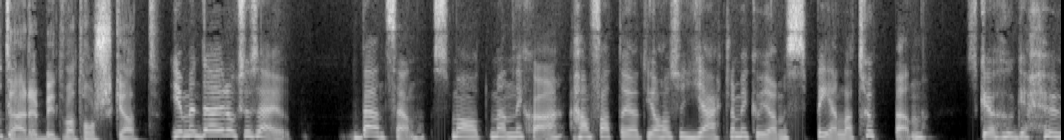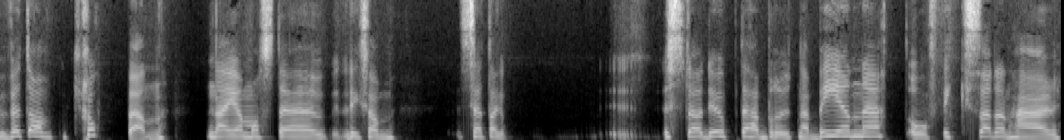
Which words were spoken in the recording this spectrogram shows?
Derbyt var torskat. Ja, men där är det också så här. Bentsen, smart människa. Han fattar ju att jag har så jäkla mycket att göra med spelartruppen. Ska jag hugga huvudet av kroppen när jag måste liksom sätta, stödja upp det här brutna benet och fixa den här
